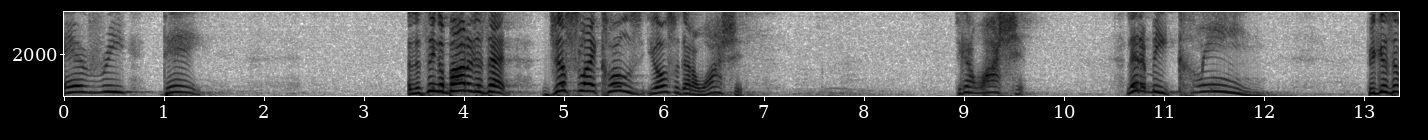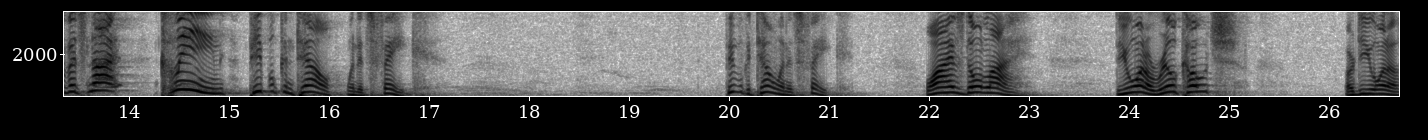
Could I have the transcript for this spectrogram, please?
every day. And the thing about it is that just like clothes, you also got to wash it. You got to wash it. Let it be clean. Because if it's not clean, people can tell when it's fake. People can tell when it's fake. Wives, don't lie. Do you want a real coach or do you want a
